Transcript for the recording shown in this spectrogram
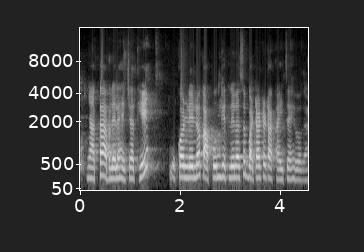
आणि आता आपल्याला ह्याच्यात हे उकडलेलं कापून घेतलेलं असं बटाटो टाकायचं आहे बघा.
